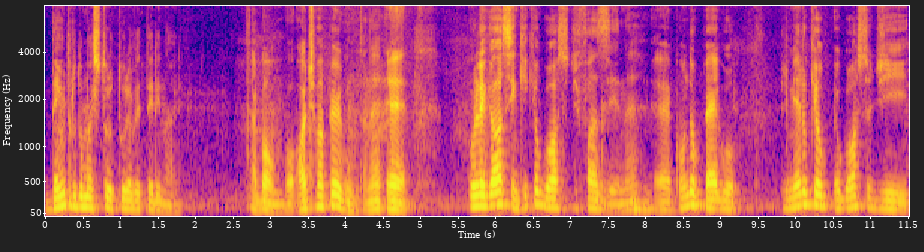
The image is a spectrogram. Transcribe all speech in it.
dentro de uma estrutura veterinária? É bom, ótima pergunta, né? É, o legal, assim, o que, que eu gosto de fazer, né? Uhum. É, quando eu pego... Primeiro que eu, eu gosto de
